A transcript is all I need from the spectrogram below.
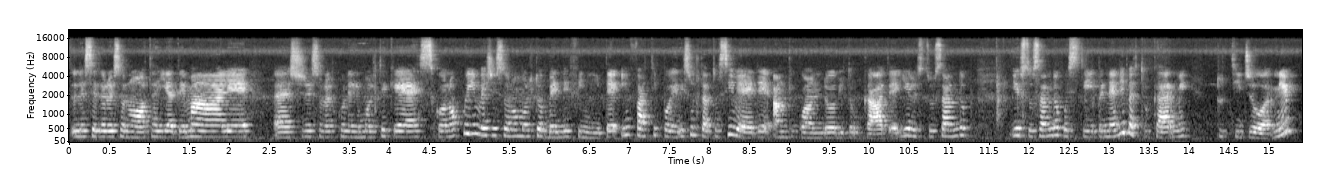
le setole sono tagliate male, eh, ce ne sono alcune molte che escono, qui invece sono molto ben definite, infatti poi il risultato si vede anche quando ritruccate. Io, sto usando, io sto usando questi pennelli per truccarmi tutti i giorni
